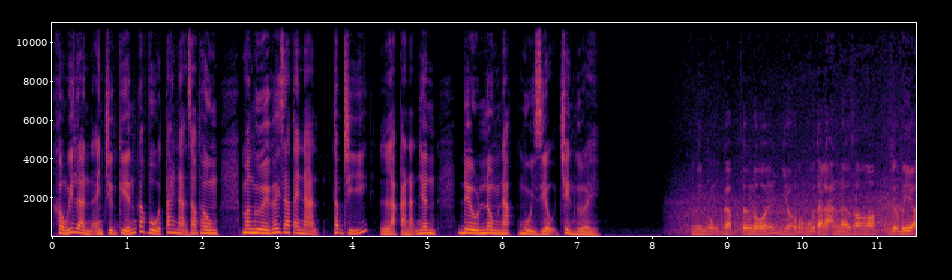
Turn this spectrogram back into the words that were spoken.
không ít lần anh chứng kiến các vụ tai nạn giao thông mà người gây ra tai nạn, thậm chí là cả nạn nhân, đều nồng nặc mùi rượu trên người. Mình cũng gặp tương đối nhiều vụ tai nạn là do rượu bia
